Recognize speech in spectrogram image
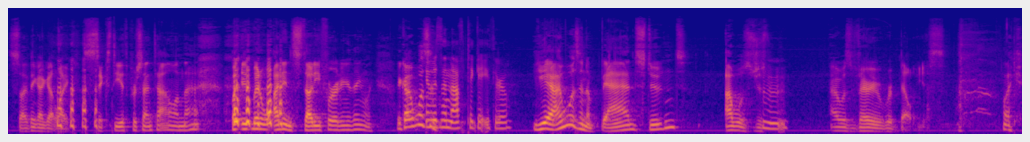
so I think I got like 60th percentile on that. But, it, but I didn't study for it or anything. Like, like I wasn't. was enough to get you through. yeah, I wasn't a bad student. I was just. Mm-hmm. I was very rebellious. like,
